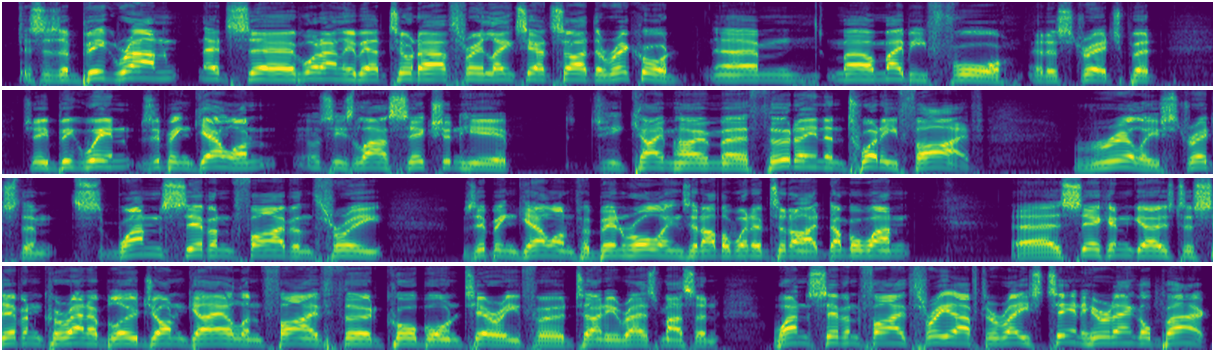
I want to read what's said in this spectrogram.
This is a big run. That's uh, what only about two and a half, three lengths outside the record. Um, well, maybe four at a stretch, but gee, big win. Zipping Gallon. It was his last section here. He came home uh, 13 and 25. Really stretched them. One, seven, five, and three. Zipping Gallon for Ben Rawlings, another winner tonight. Number one. Uh, second goes to seven, Carana Blue, John Gale, and five, third, Corborn Terry for Tony Rasmussen. 1753 after race 10 here at Angle Park.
